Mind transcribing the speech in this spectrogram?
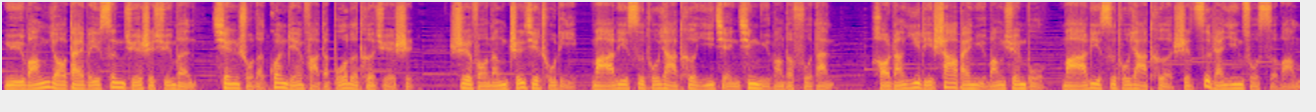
女王要戴维森爵士询问签署了关联法的伯勒特爵士是否能直接处理玛丽·斯图亚特，以减轻女王的负担，好让伊丽莎白女王宣布玛丽·斯图亚特是自然因素死亡，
